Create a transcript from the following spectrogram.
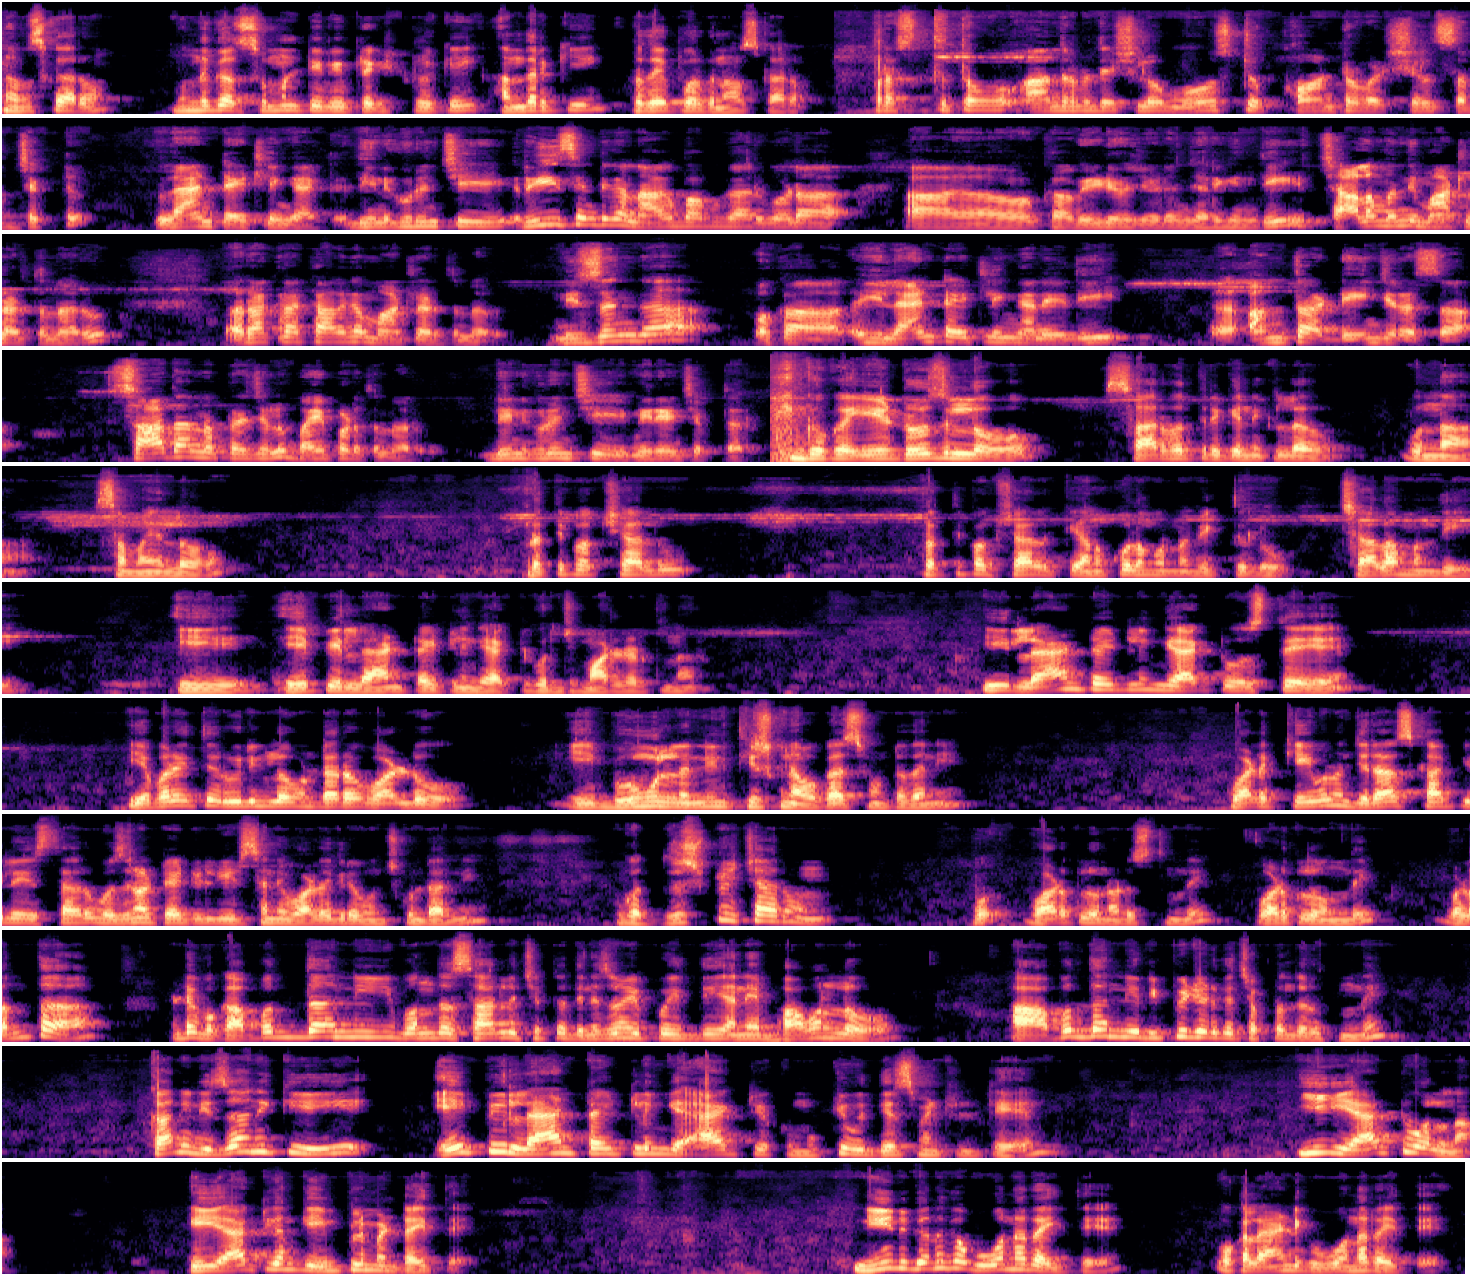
నమస్కారం. ముందుగా సుమన్ టీవీ ప్రేక్షకులకి అందరికీ హృదయపూర్వక నమస్కారం. ప్రస్తుతం ఆంధ్రప్రదేశ్లో most controversial subject land titling act దీని గురించి రీసెంట్గా నాగబాబు గారు కూడా ఒక వీడియో చేయడం జరిగింది. చాలామంది మాట్లాడుతున్నారు. రకరకాలుగా మాట్లాడుతున్నారు. నిజంగా ఒక ఈ ల్యాండ్ టైట్లింగ్ అనేది అంత డేంజరస్సా సాధారణ ప్రజలు భయపడుతున్నారు. దీని గురించి మీరేం చెప్తారు? ఇంకొక ఏడు రోజుల్లో సార్వత్రిక ఎన్నికలు ఉన్న సమయంలో ప్రతిపక్షాలు ప్రతిపక్షాలకి అనుకూలంగా ఉన్న వ్యక్తులు చాలామంది ఈ ఏపీ ల్యాండ్ టైటిలింగ్ యాక్ట్ గురించి మాట్లాడుతున్నారు. ఈ ల్యాండ్ టైటిలింగ్ యాక్ట్ వస్తే ఎవరైతే రూలింగ్లో ఉంటారో వాళ్ళు ఈ భూములన్నీ తీసుకునే అవకాశం ఉంటుందని వాళ్ళకి కేవలం జిరాక్స్ కాపీలే ఇస్తారు ఒరిజినల్ టైటిల్ డీడ్స్ అని వాళ్ళ దగ్గర ఉంచుకుంటారని ఒక దుష్ప్రచారం వాడుకలో నడుస్తుంది వాడుకలో ఉంది. వాళ్ళంతా అంటే ఒక అబద్ధాన్ని వంద సార్లు చెప్తే అది నిజమైపోయింది అనే భావనలో ఆ అబద్ధాన్ని రిపీటెడ్గా చెప్పడం జరుగుతుంది. కానీ నిజానికి ఏపీ ల్యాండ్ టైటిలింగ్ యాక్ట్ యొక్క ముఖ్య ఉద్దేశం ఏంటంటే ఈ యాక్ట్ వలన ఈ యాక్ట్ కనుక ఇంప్లిమెంట్ అయితే నేను కనుక ఓనర్ అయితే ఒక ల్యాండ్కి ఓనర్ అయితే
